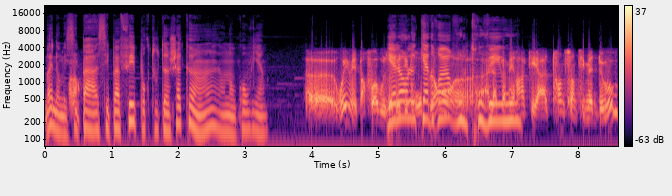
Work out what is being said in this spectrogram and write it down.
Ouais, non, mais c'est pas, c'est pas fait pour tout un chacun, hein, on en convient. Euh, oui, mais parfois vous Et avez alors, des le cadreur, plans, vous le euh, à trouvez la où caméra qui est à 30 cm de vous.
